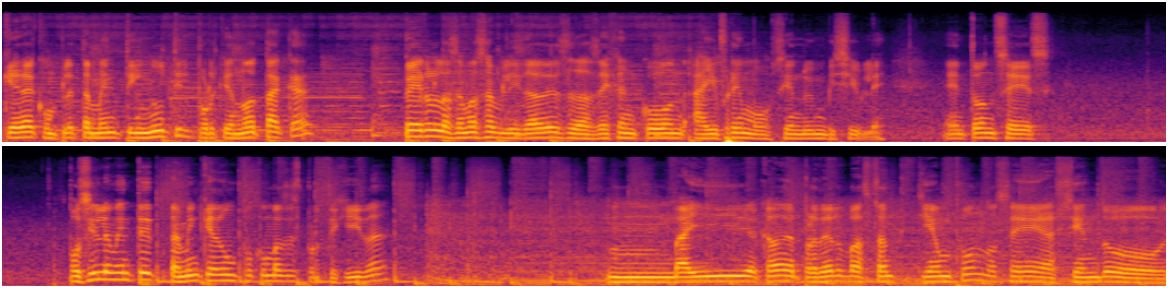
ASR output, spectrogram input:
queda completamente inútil porque no ataca. Pero las demás habilidades las dejan con iframe o siendo invisible. Entonces, posiblemente también queda un poco más desprotegida. Mm, ahí acaba de perder bastante tiempo, no sé, haciendo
